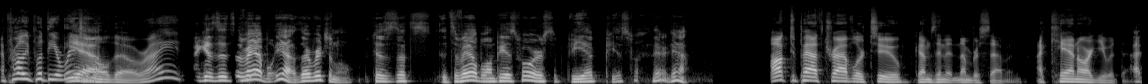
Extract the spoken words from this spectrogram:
I'd probably put the original, though, right? because it's available. Yeah, the original because that's it's available on PS4s via PS5. There, yeah. Octopath Traveler 2 comes in at number seven. I can't argue with that. I-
